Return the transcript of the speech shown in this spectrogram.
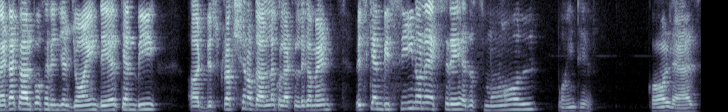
metacarpophalangeal joint there can be a destruction of the ulnar collateral ligament which can be seen on an x-ray as a small point here called as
